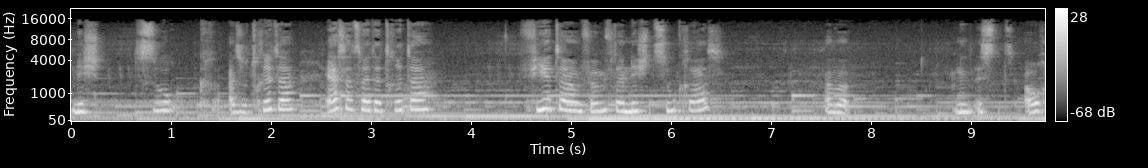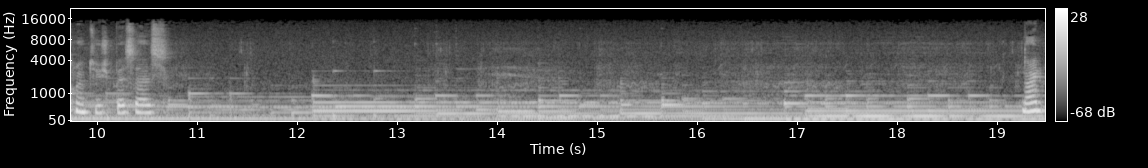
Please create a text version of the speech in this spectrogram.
Nicht so. Also dritter. Erster, zweiter, dritter. Vierter und fünfter nicht zu krass. Aber ist auch natürlich besser als. Nein,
